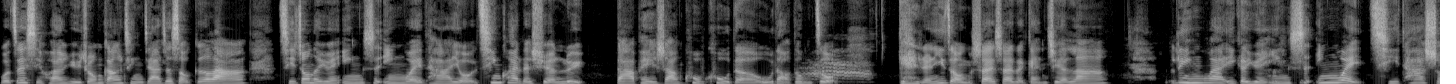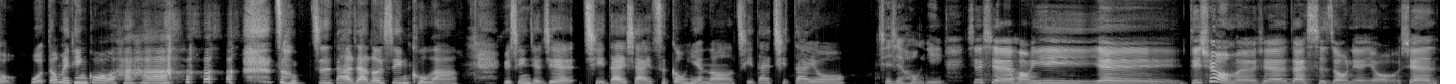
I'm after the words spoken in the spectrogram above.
我最喜欢《雨中钢琴家》这首歌啦，其中的原因是因为它有轻快的旋律，搭配上酷酷的舞蹈动作，给人一种帅帅的感觉啦。另外一个原因是因为其他首我都没听过，哈哈。总之大家都辛苦啦，雨晴姐姐期待下一次公演哦，期待期待哦。谢谢弘毅，谢谢弘毅，耶！的确，我们有些在四周年有先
